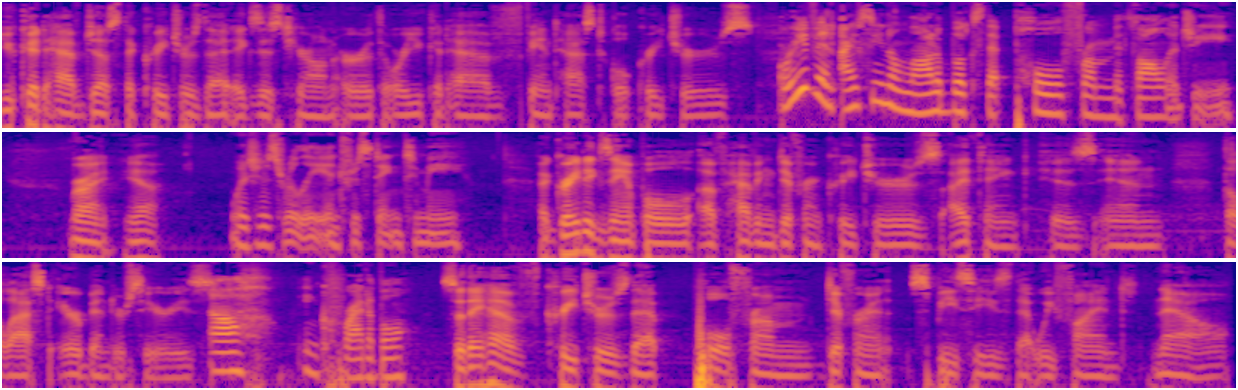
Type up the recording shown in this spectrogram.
You could have just the creatures that exist here on Earth, or you could have fantastical creatures. Or even, I've seen a lot of books that pull from mythology, Right, yeah. which is really interesting to me. A great example of having different creatures, I think, is in the last Airbender series. Oh, incredible. So they have creatures that pull from different species that we find now,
